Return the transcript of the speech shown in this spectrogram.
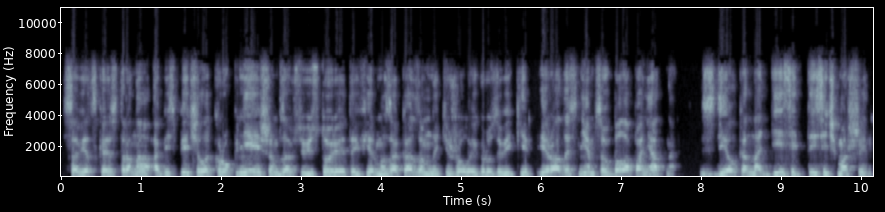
советская страна обеспечила крупнейшим за всю историю этой фирмы заказом на тяжелые грузовики. И радость немцев была понятна. Сделка на 10 тысяч машин.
